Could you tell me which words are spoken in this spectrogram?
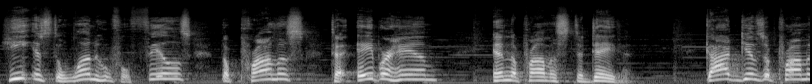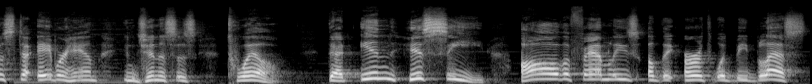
He is the one who fulfills the promise to Abraham and the promise to David. God gives a promise to Abraham in Genesis 12 that in his seed all the families of the earth would be blessed.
